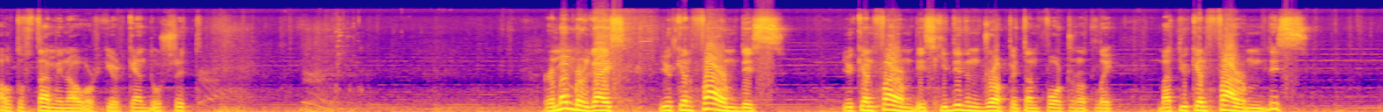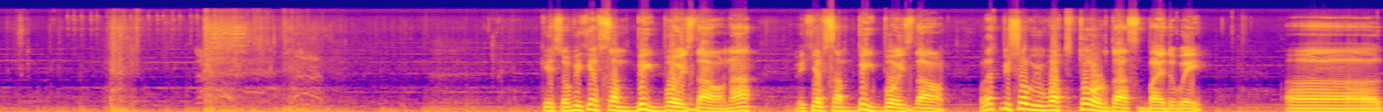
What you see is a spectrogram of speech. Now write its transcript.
out of stamina over here, can't do shit. Remember guys, you can farm this. You can farm this. He didn't drop it unfortunately. But you can farm this. Okay, so we have some big boys down, huh? We have some big boys down. Let me show you what Thor does, by the way. Uh,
